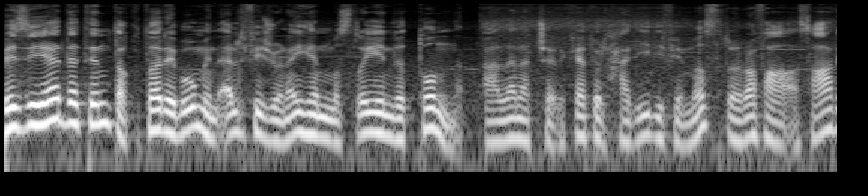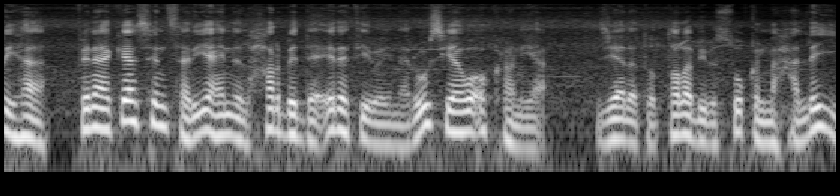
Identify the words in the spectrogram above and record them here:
بزيادة تقترب من ألف جنيه مصري للطن. أعلنت شركات الحديد في مصر رفع أسعارها في انعكاس سريع للحرب الدائرة بين روسيا وأوكرانيا. زيادة الطلب بالسوق المحلي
